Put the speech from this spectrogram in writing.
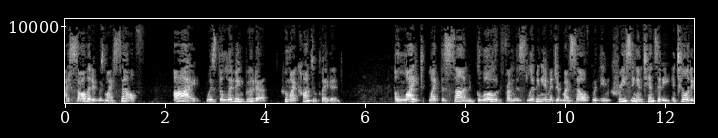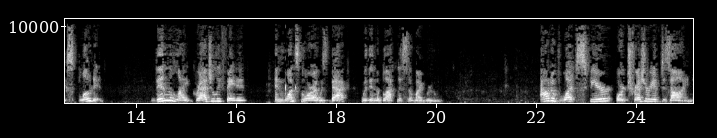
I saw that it was myself. I was the living Buddha whom I contemplated. A light like the sun glowed from this living image of myself with increasing intensity until it exploded. Then the light gradually faded, and once more I was back within the blackness of my room. Out of what sphere or treasury of design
